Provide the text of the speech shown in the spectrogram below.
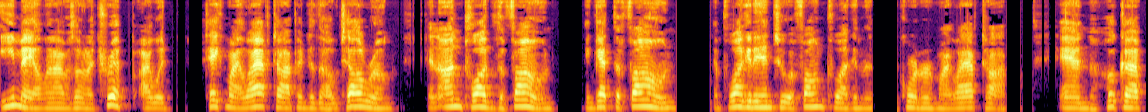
email and I was on a trip, I would take my laptop into the hotel room and unplug the phone and get the phone and plug it into a phone plug in the corner of my laptop and hook up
